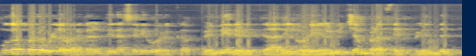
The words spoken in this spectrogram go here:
முகப்பரு உள்ளவர்கள் தினசரி ஒரு கப் வெந்நீர் எடுத்து அதில் ஒரு எலுமிச்சம்பழத்தை பிழிந்து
